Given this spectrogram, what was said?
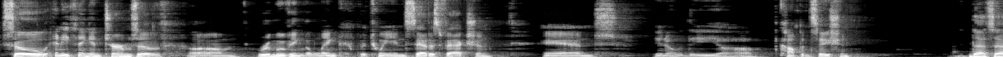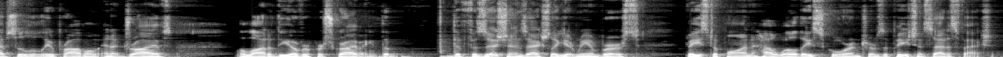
So, anything in terms of um, removing the link between satisfaction and you know the uh, compensation? That's absolutely a problem, and it drives a lot of the overprescribing. the The physicians actually get reimbursed based upon how well they score in terms of patient satisfaction.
